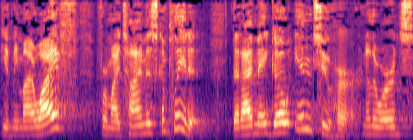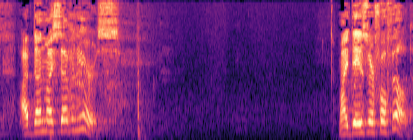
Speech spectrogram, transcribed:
give me my wife for my time is completed that I may go into her. In other words, I've done my seven years. My days are fulfilled.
